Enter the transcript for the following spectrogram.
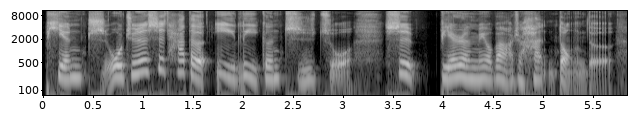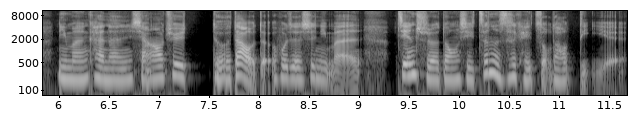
偏执，我觉得是他的毅力跟执着是别人没有办法去撼动的。你们可能想要去得到的，或者是你们坚持的东西，真的是可以走到底耶，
